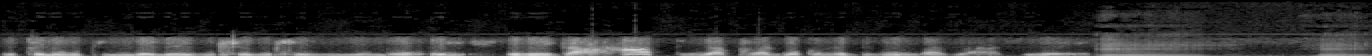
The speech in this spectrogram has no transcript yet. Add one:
uthole ukuthi into leyo kuhle kuhle yinto e- ebekade ngaphakathi kwakho nedi bungazazi wena Mm. Mm. Mm.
